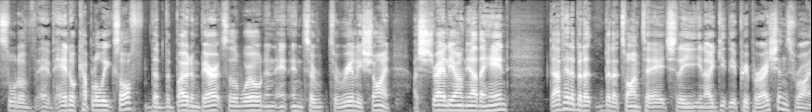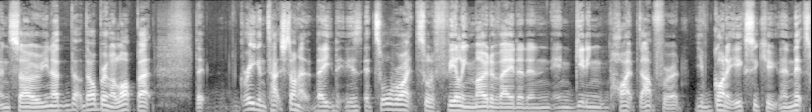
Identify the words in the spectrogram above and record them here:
sort of have had a couple of weeks off, the the Beauden Barretts of the world, and, and, and to to really shine. Australia, on the other hand, they've had a bit of bit of time to actually you know get their preparations right, and so you know they'll, bring a lot. But that Gregan touched on it. They it's- it's all right, sort of feeling motivated and, and getting hyped up for it. You've got to execute, and that's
